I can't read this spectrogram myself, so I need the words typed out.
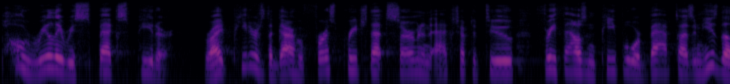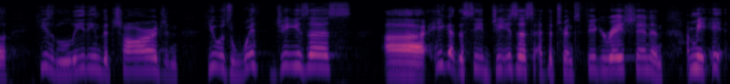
Paul really respects Peter. Right? Peter's the guy who first preached that sermon in Acts chapter 2. 3,000 people were baptized. And he's, the, he's leading the charge, and he was with Jesus. Uh, he got to see Jesus at the Transfiguration. And I mean, it,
